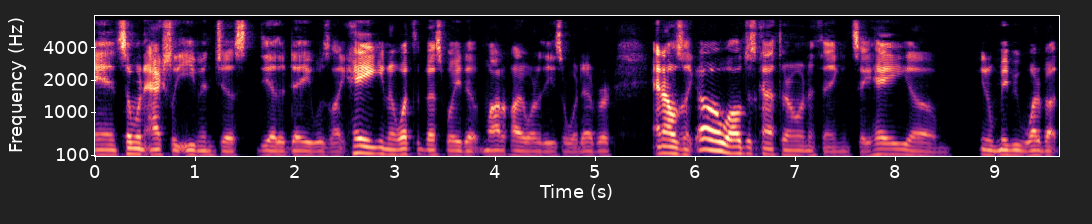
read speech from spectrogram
And someone actually even just the other day was like, "Hey, you know, what's the best way to modify one of these or whatever?" And I was like, "Oh, well, I'll just kind of throw in a thing and say, hey, um, you know, maybe what about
